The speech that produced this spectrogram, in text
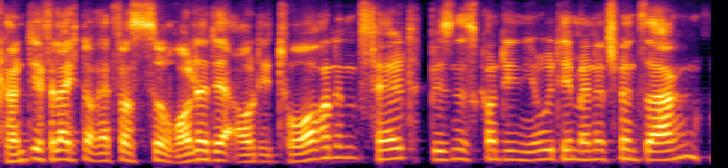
Könnt ihr vielleicht noch etwas zur Rolle der Auditoren im Feld Business Continuity Management sagen?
